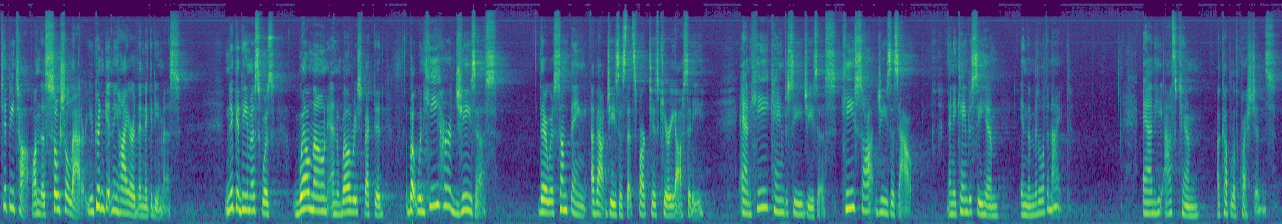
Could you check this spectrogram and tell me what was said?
tippy top on the social ladder. You couldn't get any higher than Nicodemus. Nicodemus was well known and well respected, but when he heard Jesus, there was something about Jesus that sparked his curiosity. And he came to see Jesus. He sought Jesus out, and he came to see him in the middle of the night. And he asked him a couple of questions.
